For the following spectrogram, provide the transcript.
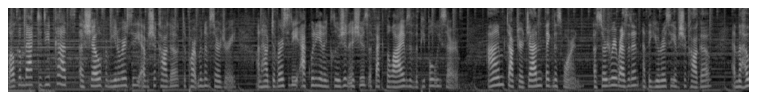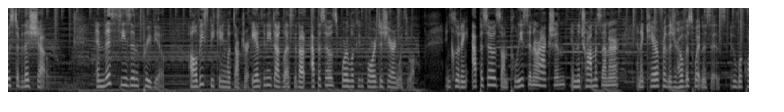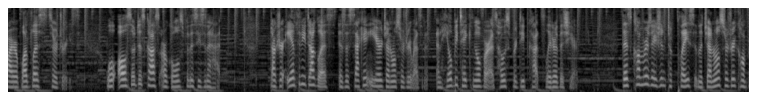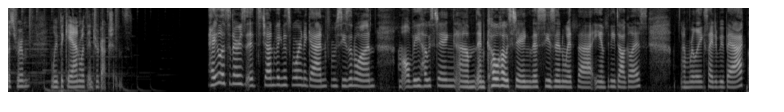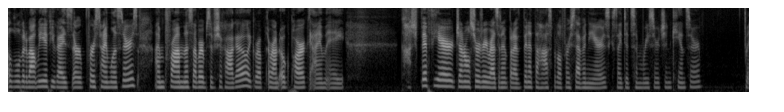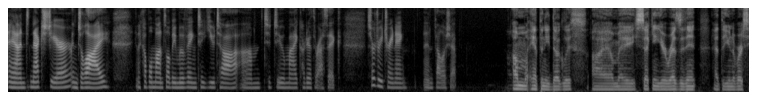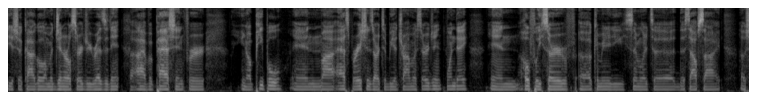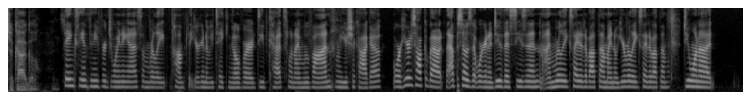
Welcome back to Deep Cuts, a show from University of Chicago Department of Surgery on how diversity, equity, and inclusion issues affect the lives of the people we serve. I'm Dr. Jen Vignes Warren, a surgery resident at the University of Chicago and the host of this show. In this season preview, I'll be speaking with Dr. Anthony Douglas about episodes we're looking forward to sharing with you all, including episodes on police interactions in the trauma center and a care for the Jehovah's Witnesses who require bloodless surgeries. We'll also discuss our goals for the season ahead. Dr. Anthony Douglas is a second year general surgery resident, and he'll be taking over as host for Deep Cuts later this year. This conversation took place in the general surgery conference room, and we began with introductions. Hey, listeners, it's Jen Vignes Warren again from season one. Um, I'll be hosting um, and co hosting this season with uh, Anthony Douglas. I'm really excited to be back. A little bit about me if you guys are first time listeners. I'm from the suburbs of Chicago. I grew up around Oak Park. I'm a gosh, fifth year general surgery resident, but I've been at the hospital for seven years because I did some research in cancer. And next year in July, in a couple months, I'll be moving to Utah um, to do my cardiothoracic surgery training and fellowship. I'm Anthony Douglas. I am a second year resident at the University of Chicago. I'm a general surgery resident. I have a passion for you know people and my aspirations are to be a trauma surgeon one day and hopefully serve a community similar to the south side of Chicago. Thanks, Anthony, for joining us. I'm really pumped that you're going to be taking over Deep Cuts when I move on from U Chicago. We're here to talk about the episodes that we're going to do this season. I'm really excited about them. I know you're really excited about them. Do you want to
